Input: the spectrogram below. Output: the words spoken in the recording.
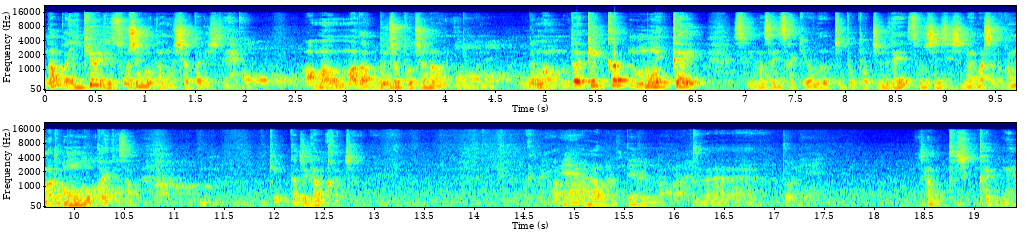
なんか勢いで送信ボタン押しちゃったりしてあままだ文章途中なのにとかね。おで、まあ、で結果もう一回「すいません先ほどちょっと途中で送信してしまいました」とかまた文言書いてさ結果時間かかっちゃうねあ慌てるのは。ね本当に。ちゃんとしっかりね。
